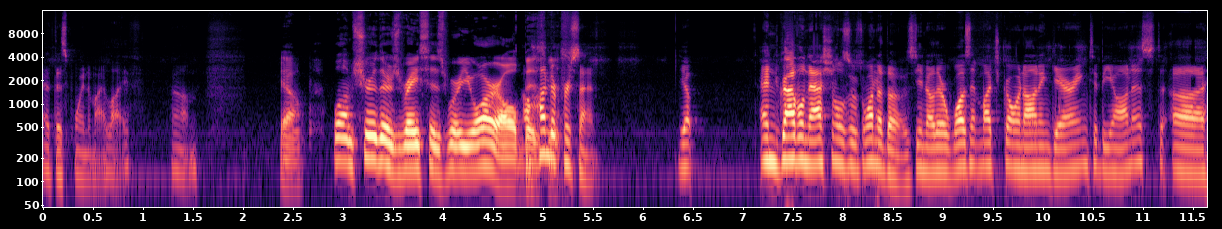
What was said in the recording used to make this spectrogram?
at this point in my life. Um, Yeah. Well, I'm sure there's races where you are all business. hundred percent. Yep. And gravel nationals was one of those. You know there wasn't much going on in Gering, to be honest. Uh,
